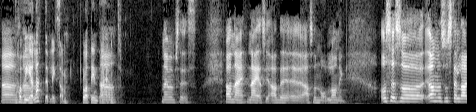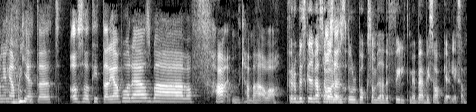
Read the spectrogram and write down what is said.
Ja, har velat det liksom. Och att det inte har hänt. Nej men precis. Ja nej, nej alltså jag hade alltså noll aning. Och sen så, ja men så ställde han ju ner paketet och så tittade jag på det och så bara, vad fan kan det här vara? För att beskriva så Och var det en stor box som vi hade fyllt med bebissaker liksom.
